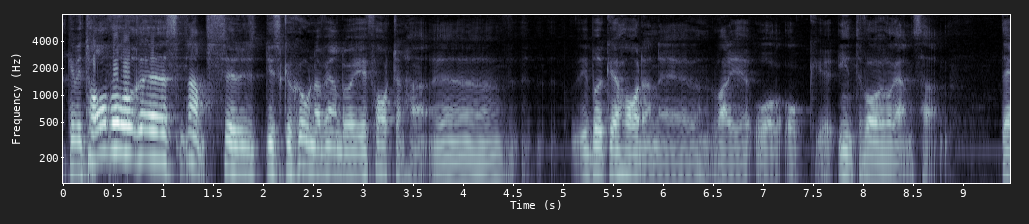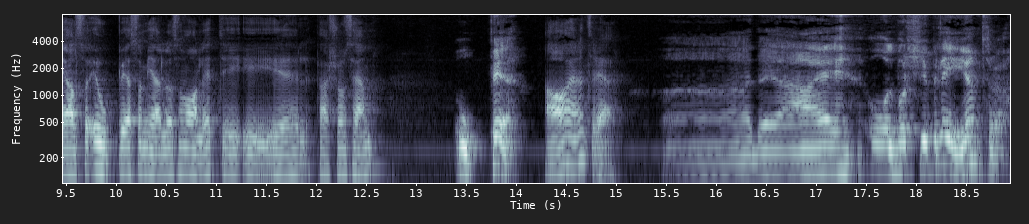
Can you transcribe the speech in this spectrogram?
Ska vi ta vår eh, snapsdiskussion när vi ändå är i farten här? Eh, vi brukar ju ha den eh, varje år och eh, inte vara överens här. Det är alltså OP som gäller som vanligt i, i Perssons hem. OP? Ja, är det inte det? Uh, det nej, Ålborgs jubileum tror jag.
